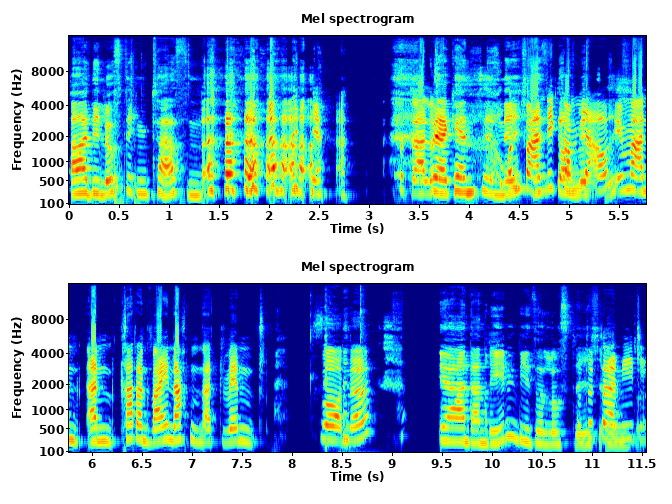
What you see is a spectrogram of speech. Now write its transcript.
Ah, die lustigen Tassen. ja, total. Wer kennt sie nicht? und vor allem, die kommen ja auch immer an, an gerade an Weihnachten und Advent. So, ne? Ja, und dann reden die so lustig. Und total und- niedlich.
